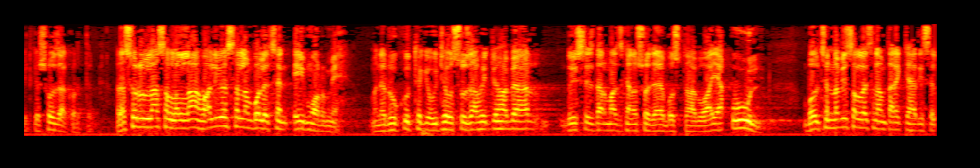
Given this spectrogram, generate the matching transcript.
পিঠকে সোজা করতেন। রাসুল্লাহ সাল্লাহ আলী আসাল্লাম বলেছেন, এই মর্মে। মানে রুকু থেকে উঠেও সোজা হইতে হবে আর দুই সিজদার মাঝখানে সোজায় বসতে হবে। ওয়াকুল বলছেন নবী সাল্লাম তার একটি হাদিসে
